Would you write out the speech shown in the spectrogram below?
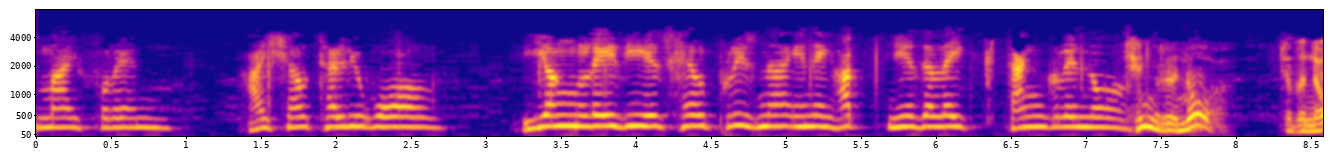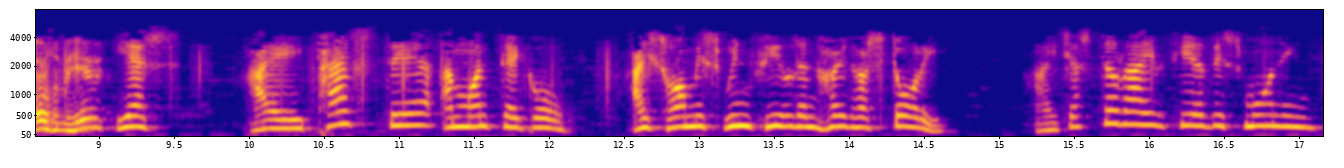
my friend. I shall tell you all. The young lady is held prisoner in a hut near the lake Tangrenor. Tangrenor? To the north of here? Yes. I passed there a month ago. I saw Miss Winfield and heard her story. I just arrived here this morning.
